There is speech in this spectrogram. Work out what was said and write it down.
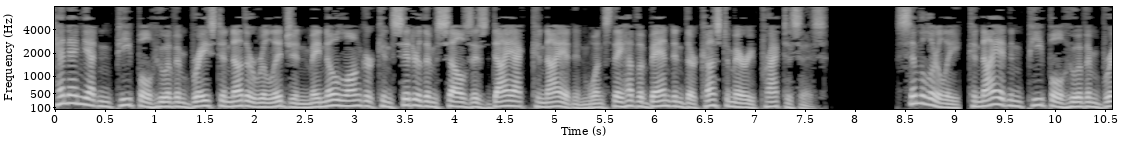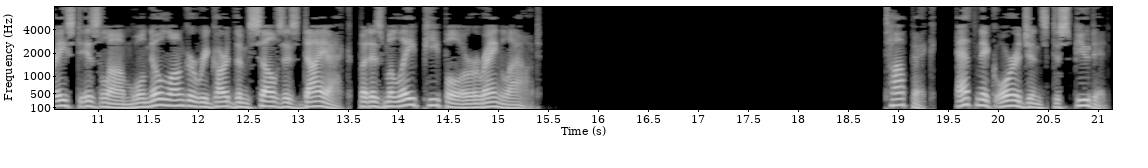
Kenyatan people who have embraced another religion may no longer consider themselves as Dayak Kenyatan once they have abandoned their customary practices. Similarly, Kenyatan people who have embraced Islam will no longer regard themselves as Dayak, but as Malay people or Orang Laut. Ethnic origins disputed.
